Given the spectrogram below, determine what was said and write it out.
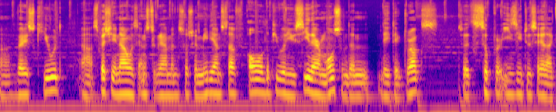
uh, very skewed uh, especially now with instagram and social media and stuff all the people you see there most of them they take drugs So it's super easy to say like,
